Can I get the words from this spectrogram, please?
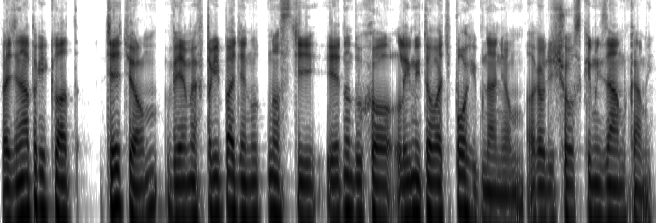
Veď napríklad deťom vieme v prípade nutnosti jednoducho limitovať pohyb na ňom rodičovskými zámkami.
